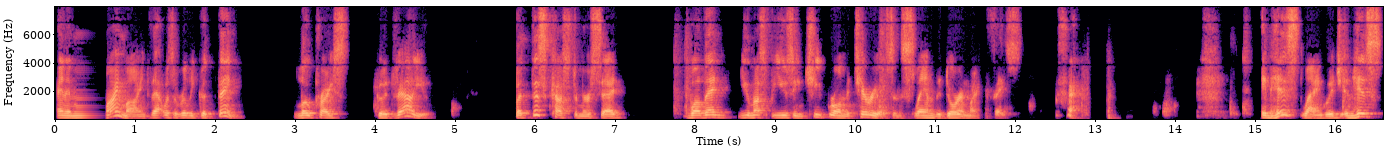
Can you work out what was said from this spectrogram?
And in my mind, that was a really good thing. Low price, good value. But this customer said, well, then you must be using cheap raw materials and slammed the door in my face. in his language, in his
